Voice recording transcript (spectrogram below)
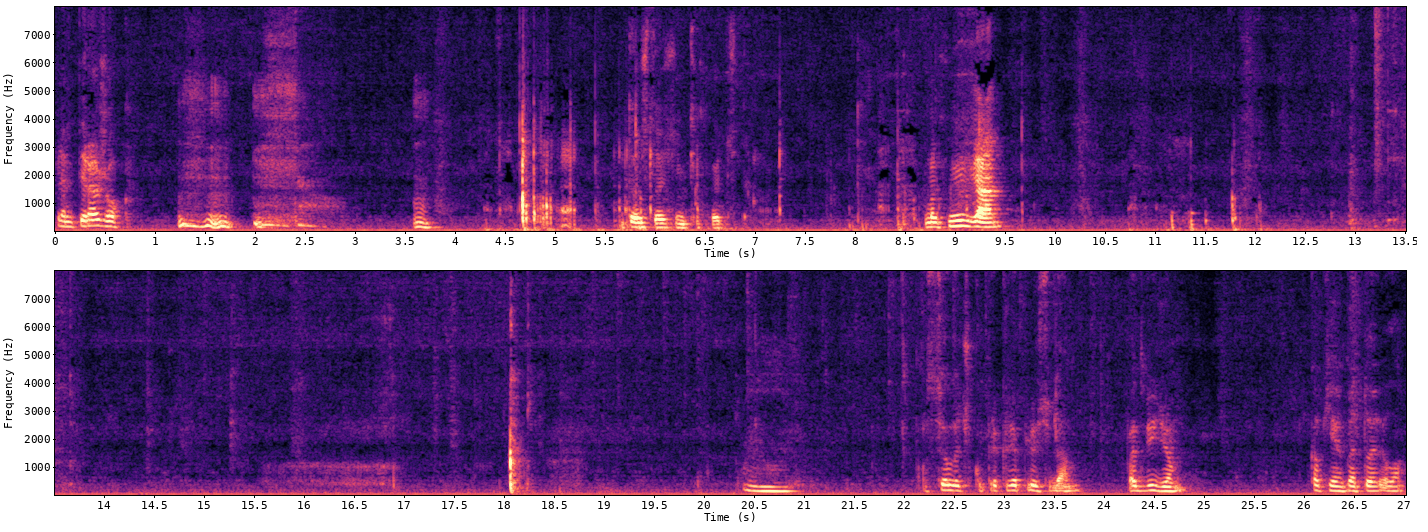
Прям пирожок. Тоже сочники хочет. Вот нельзя. Ссылочку прикреплю сюда под видео, как я их готовила.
